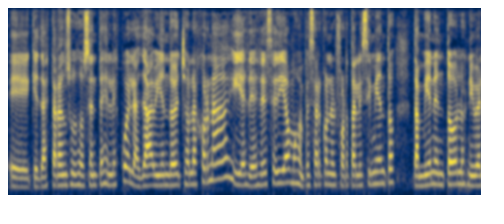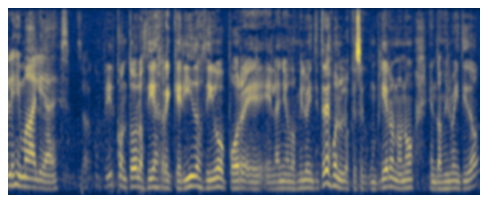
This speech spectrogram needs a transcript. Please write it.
eh, que ya estarán sus docentes en la escuela, ya habiendo hecho las jornadas y desde ese día vamos a empezar con el fortalecimiento también en todos los niveles y modalidades con todos los días requeridos, digo, por eh, el año 2023? Bueno, los que se cumplieron o no en 2022.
